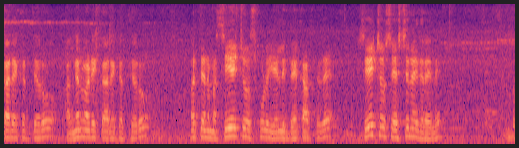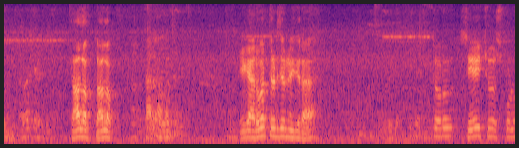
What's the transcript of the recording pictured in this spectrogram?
ಕಾರ್ಯಕರ್ತೆಯರು, ಅಂಗನವಾಡಿ ಕಾರ್ಯಕರ್ತೆಯರು, ಮತ್ತು ನಮ್ಮ ಸಿ ಎಚ್ ಓಸ್ಗಳು ಎಲ್ಲಿ ಬೇಕಾಗ್ತದೆ. ಸಿ ಎಚ್ ಓಸ್ ಎಷ್ಟು ಜನ ಇದ್ದಾರೆ ಇಲ್ಲಿ? ತಾಲೂಕು ತಾಲೂಕು. ಈಗ ಅರವತ್ತೆರಡು ಜನ ಇದ್ದೀರಾ? ಅವರು ಸಿ ಎಚ್ ಓಸ್ಗಳು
